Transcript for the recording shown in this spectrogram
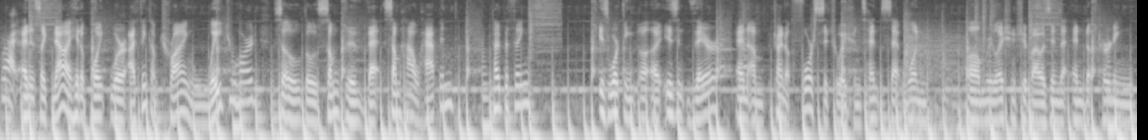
Right. and it's like now I hit a point where I think I'm trying way too hard. So those some uh, that somehow happened type of thing is working uh, uh, isn't there, and I'm trying to force situations. Hence that one um, relationship I was in that ended up turning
